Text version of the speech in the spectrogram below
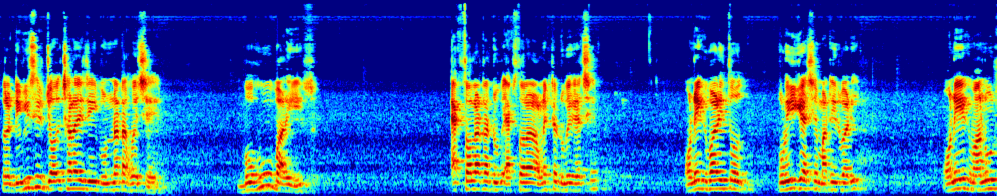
ফলে ডিভিসির জল ছাড়াই যেই বন্যাটা হয়েছে, বহু বাড়ির একতলাটা ডুবে, একতলার অনেকটা ডুবে গেছে। অনেক বাড়ি তো পড়েই গেছে মাটির বাড়ি। অনেক মানুষ,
